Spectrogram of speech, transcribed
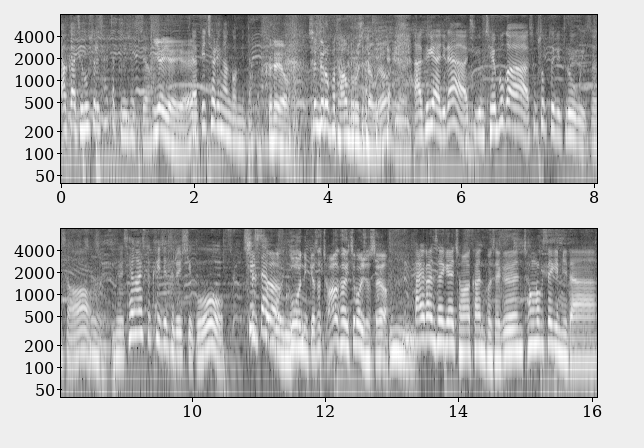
아까 제 목소리 살짝 들으셨죠? 예예예. 제가 피처링한 겁니다. 그래요. 신드로퍼 다음 부르신다고요? 예. 아 그게 아니라 지금 제보가 속속들이 들어오고 있어서 오늘 생활수 퀴즈 들으시고 7495님 7495님께서 정확하게 찝어주셨어요. 빨간색의 정확한 보색은 청록색입니다.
